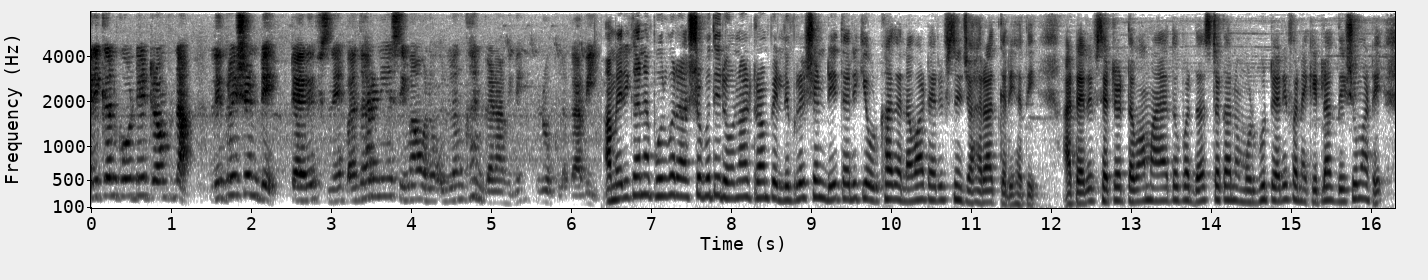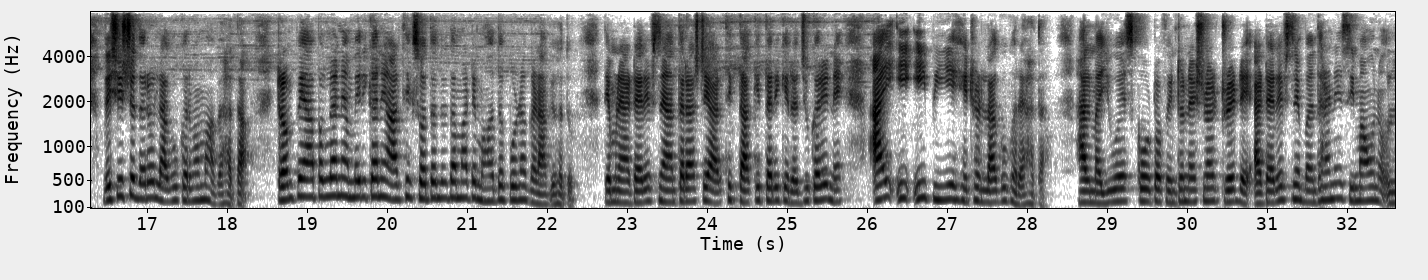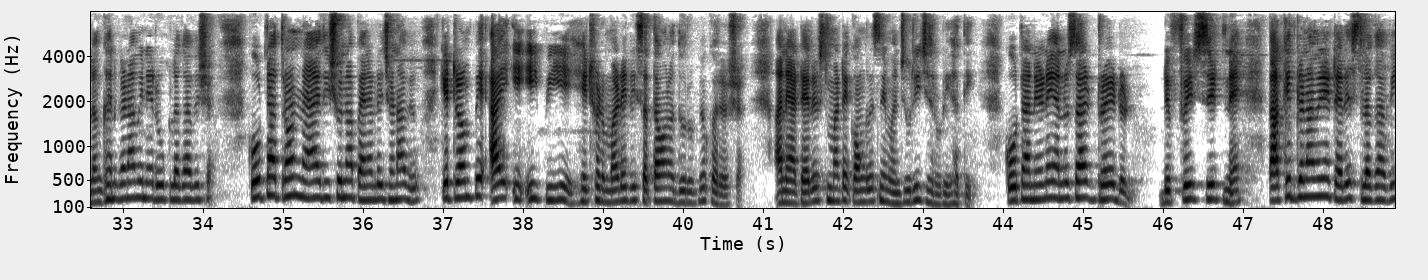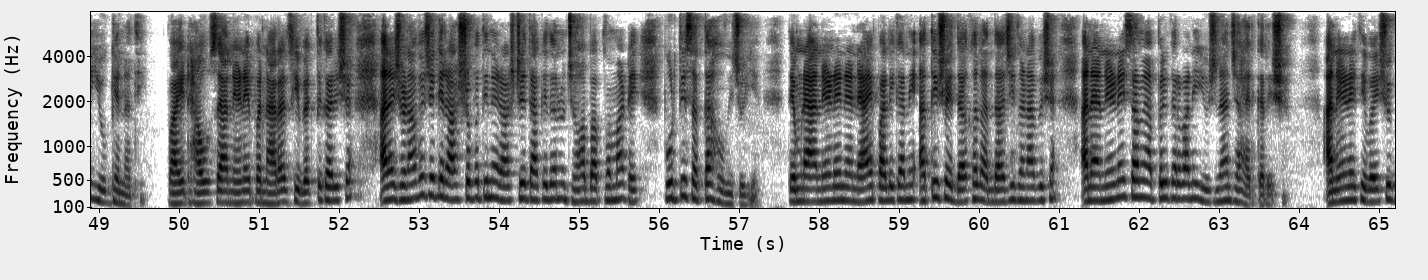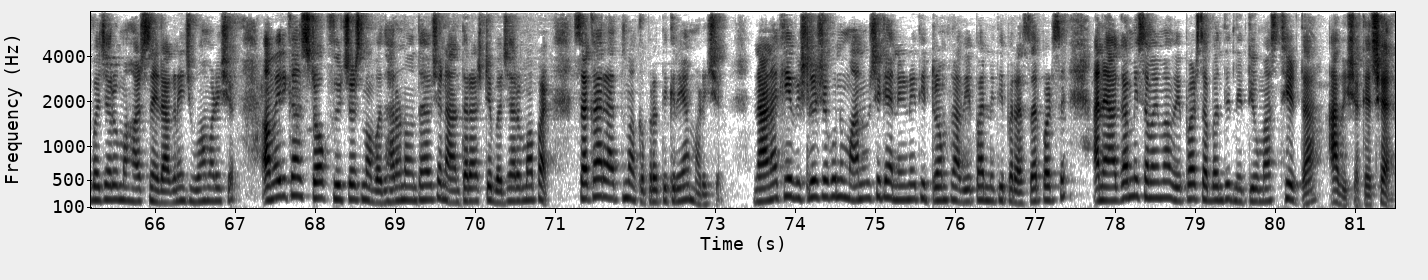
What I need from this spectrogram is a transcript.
American કોર્ટે ટ્રમ્પના liberation day ટેરિફ્સને બંધારણીય સીમાઓનું ઉલ્લંઘન ગણાવીને રોક લગાવી. અમેરિકાના પૂર્વ રાષ્ટ્રપતિ ડોનાલ્ડ ટ્રમ્પે લિબરેશન ડે તરીકે ઓળખાતા નવા ટેરિફ્સની જાહેરાત કરી હતી. આ ટેરિફ્સ હેઠળ તમામ આયાતો પર દસ ટકાનો મૂળભૂત ટેરિફ અને કેટલાક દેશો માટે વિશિષ્ટ દરો લાગુ કરવામાં આવ્યા હતા. ટ્રમ્પે આ પગલાંને અમેરિકાની આર્થિક સ્વતંત્રતા માટે મહત્વપૂર્ણ ગણાવ્યું હતું. તેમણે આ ટેરિફ્સને આંતરરાષ્ટ્રીય આર્થિક તાકીદ તરીકે રજૂ કરીને આઈઈઈપીએ હેઠળ લાગુ કર્યા હતા. હાલમાં યુએસ કોર્ટ ઓફ ઇન્ટરનેશનલ ટ્રેડે આ ટેરિફ્સને બંધારણીય સીમાઓનું ઉલ્લંઘન ગણાવીને રોક લગાવી છે. કોર્ટના ત્રણ ન્યાયાધીશોના પેનલે જણાવ્યું કે ટ્રમ્પે આઈઈપીએ હેઠળ મળેલી સત્તાઓનો દુરુપયોગ કર્યો છે અને આ ટેરિફ્સ માટે કોંગ્રેસની મંજૂરી જરૂરી હતી. કોર્ટના નિર્ણય અનુસાર ટ્રેડ ડિફિસિટને તાકીદ ગણાવીને ટેરિફ્સ લગાવવી યોગ્ય નથી. વ્હાઇટ હાઉસે આ નિર્ણય પર નારાજગી વ્યક્ત કરી છે અને જણાવ્યું છે કે રાષ્ટ્રપતિને રાષ્ટ્રીય તાકીદોનો જવાબ આપવા માટે પૂરતી સત્તા હોવી જોઈએ. તેમણે આ નિર્ણયને ન્યાયપાલિકાની અતિશય દખલ અંદાજી ગણાવ્યું છે અને આ નિર્ણય સામે અપીલ કરવાની યોજના જાહેર કરી છે. આ નિર્ણયથી વૈશ્વિક બજારોમાં હર્ષની લાગણી જોવા મળી છે. અમેરિકન સ્ટોક ફ્યુચર્સમાં વધારો નોંધાયો છે અને આંતરરાષ્ટ્રીય બજારોમાં પણ સકારાત્મક પ્રતિક્રિયા મળી છે. નાણાકીય વિશ્લેષકોનું માનવું છે કે આ નિર્ણયથી ટ્રમ્પના વેપાર નીતિ પર અસર પડશે અને આગામી સમયમાં વેપાર સંબંધિત નીતિઓમાં સ્થિરતા આવી શકે છે.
